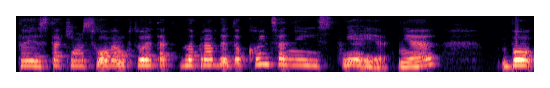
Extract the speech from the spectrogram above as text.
to jest takim słowem, które tak naprawdę do końca nie istnieje, nie? Bo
